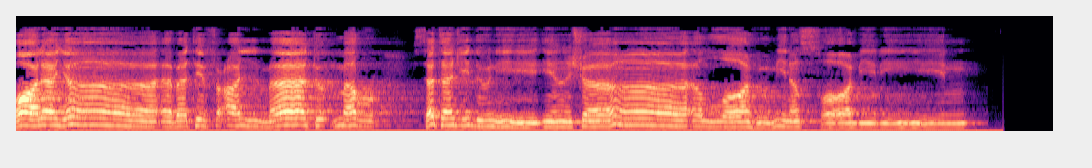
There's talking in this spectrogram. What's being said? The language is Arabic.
قال يا أبت افعل ما تؤمر ستجدني إن شاء الله من الصابرين.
